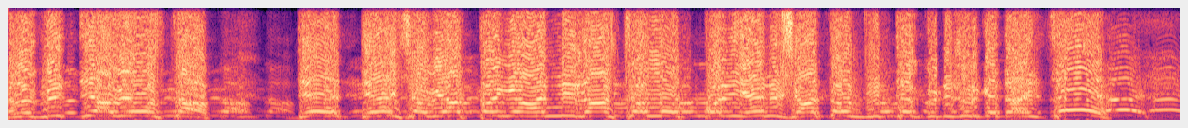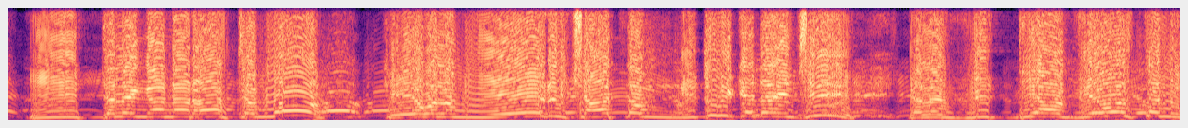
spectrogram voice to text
ఇలా విద్యా వ్యవస్థ దేశ వ్యాప్తంగా అన్ని రాష్ట్రాల్లో పదిహేను శాతం విద్యకు నిధులు కేటాయిస్తే ఈ తెలంగాణ రాష్ట్రంలో కేవలం ఏడు శాతం నిధులు కేటాయించి ఇలా విద్యా వ్యవస్థను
